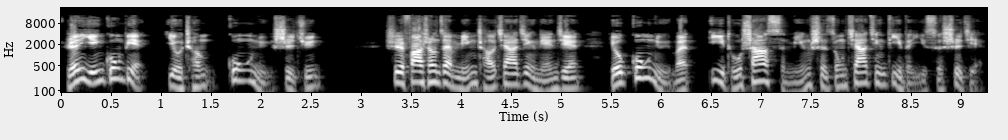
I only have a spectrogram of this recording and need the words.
人淫宫变又称宫女弑君，是发生在明朝嘉靖年间，由宫女们意图杀死明世宗嘉靖帝的一次事件。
